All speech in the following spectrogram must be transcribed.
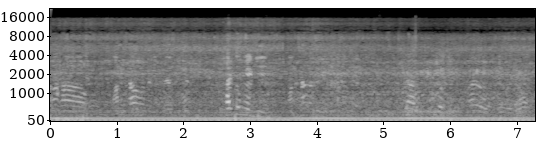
아하, 망상어들이 그래서 활동력이 망상어들이 하는데 야, 여기, 아유, 여기, 여기.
